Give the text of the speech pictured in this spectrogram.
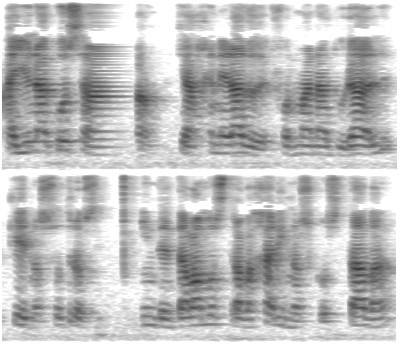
hay una cosa que ha generado de forma natural que nosotros intentábamos trabajar y nos costaba,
